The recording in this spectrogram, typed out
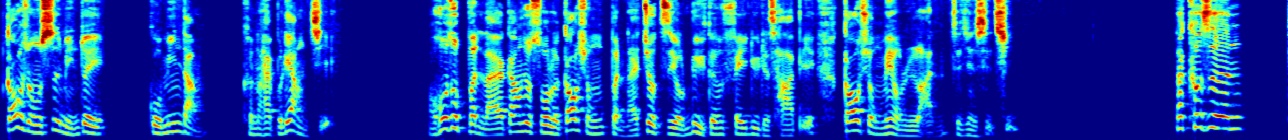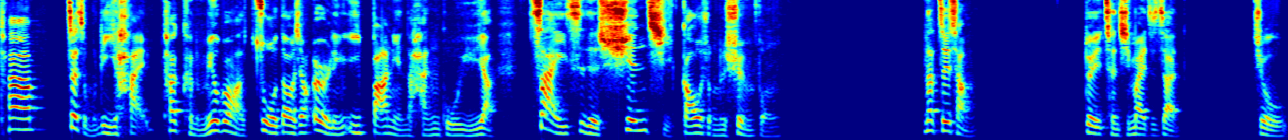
高雄市民对国民党可能还不谅解。或者说，本来刚刚就说了，高雄本来就只有绿跟非绿的差别，高雄没有蓝这件事情。那柯志恩他再怎么厉害，他可能没有办法做到像二零一八年的韩国一样，再一次的掀起高雄的旋风。那这场对陈其迈之战，就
